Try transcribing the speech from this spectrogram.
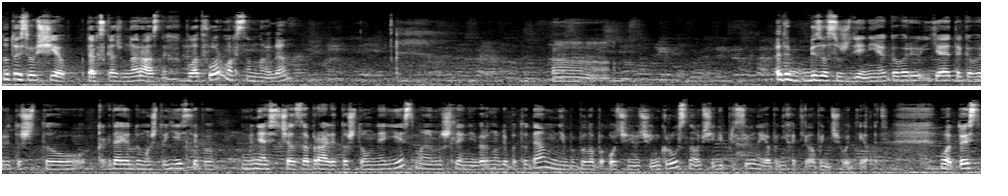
ну, то есть вообще, так скажем, на разных платформах со мной, да, а, это без осуждения, я говорю. Я это говорю, то, что когда я думаю, что если бы у меня сейчас забрали то, что у меня есть, мое мышление, вернули бы туда, мне бы было бы очень-очень грустно, вообще депрессивно, я бы не хотела бы ничего делать. Вот, то есть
